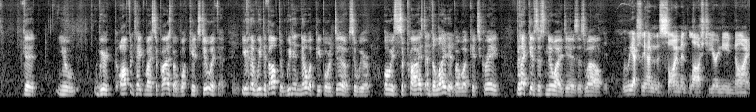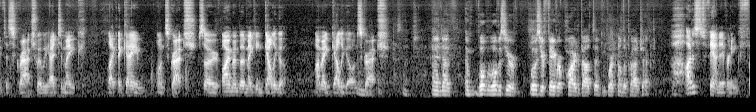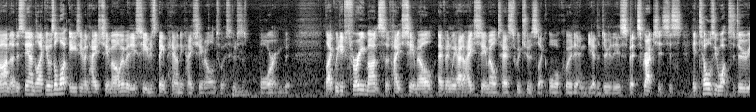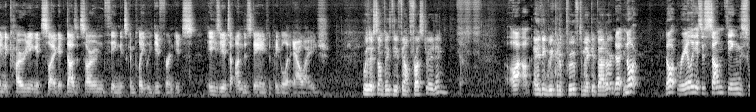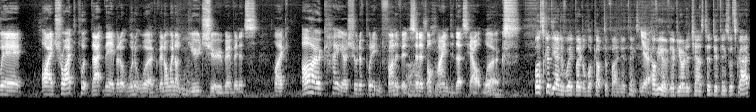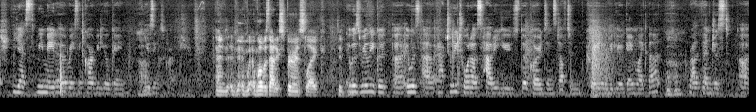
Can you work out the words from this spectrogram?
that you know we're often taken by surprise by what kids do with it. Even though we developed it, we didn't know what people would do. So we were always surprised and delighted by what kids create. But that gives us new ideas as well. We actually had an assignment last year in year nine for Scratch where we had to make like a game on Scratch. So I remember making Galaga. I made Galaga on Scratch. And uh, and what, what was your what was your favorite part about uh, working on the project? I just found everything fun. I just found like it was a lot easier than HTML. I remember this year just been pounding HTML into us. It was just boring. But like we did three months of HTML, and then we had a HTML test, which was like awkward, and you had to do this. But Scratch, it's just it tells you what to do in the coding. It's like it does its own thing. It's completely different. It's easier to understand for people at our age. Were there some things that you found frustrating? I, Anything we can improve to make it better? No, not not really. It's just some things where I tried to put that there, but it wouldn't work. Then I went on mm. YouTube, and then it's like, oh, okay, I should have put it in front of it instead Ah, of behind it. That's how it works. Well, it's good you had a way, way to look up to find new things. Yeah. How have you? Have you had a chance to do things with Scratch? Yes, we made a racing car video game Uh-huh. using Scratch. And, and, and what was that experience like? Did, It was really good. Uh, it was uh, actually taught us how to use the codes and stuff to create a video game like that, uh-huh. rather than just uh,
